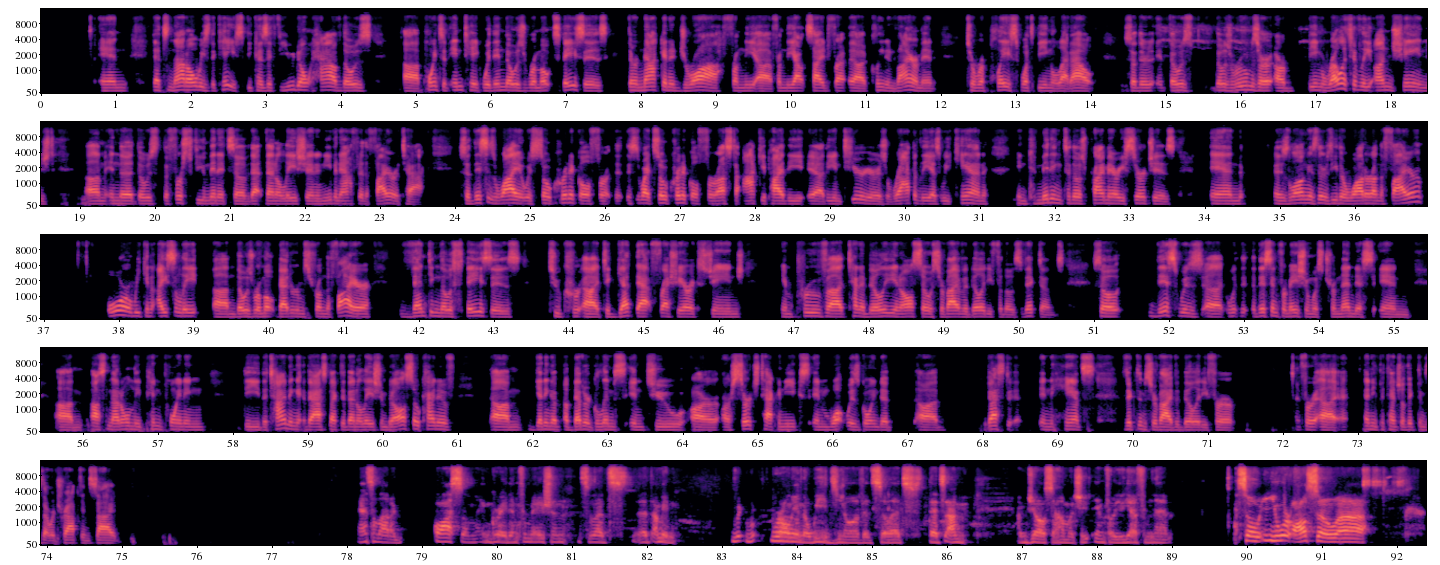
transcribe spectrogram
And that's not always the case because if you don't have those uh, points of intake within those remote spaces they're not going to draw from the uh, from the outside uh, clean environment to replace what's being let out. So there those those rooms are are being relatively unchanged um, in the those the first few minutes of that ventilation and even after the fire attack. So this is why it was so critical for this is why it's so critical for us to occupy the uh, the interior as rapidly as we can in committing to those primary searches. And as long as there's either water on the fire, or we can isolate um, those remote bedrooms from the fire, venting those spaces to uh, to get that fresh air exchange, improve uh, tenability and also survivability for those victims. So this was uh, this information was tremendous in um, us not only pinpointing the the timing aspect of ventilation, but also kind of um, getting a, a, better glimpse into our our search techniques and what was going to uh, best enhance victim survivability for for uh, any potential victims that were trapped inside. That's a lot of awesome and great information. So that's, I mean, we're only in the weeds, you know, of it. So that's, that's, I'm, I'm jealous of how much info you got from that. So you were also uh,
